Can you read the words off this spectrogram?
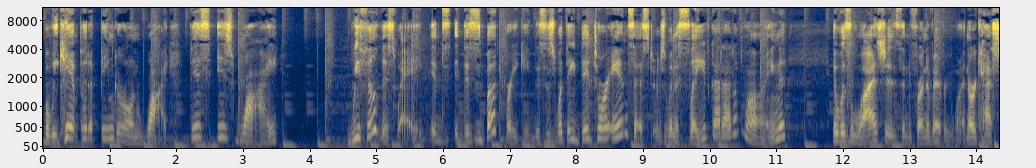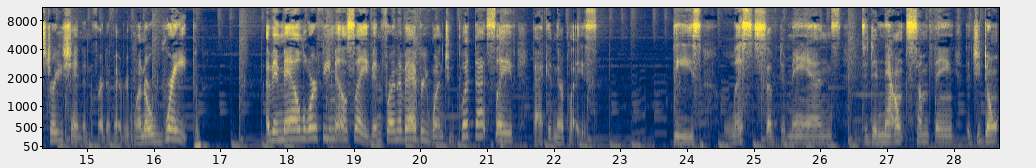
But we can't put a finger on why. This is why we feel this way. It's it, this is buck breaking. This is what they did to our ancestors. When a slave got out of line, it was lashes in front of everyone, or castration in front of everyone, or rape of a male or female slave in front of everyone to put that slave back in their place. These lists of demands to denounce something that you don't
